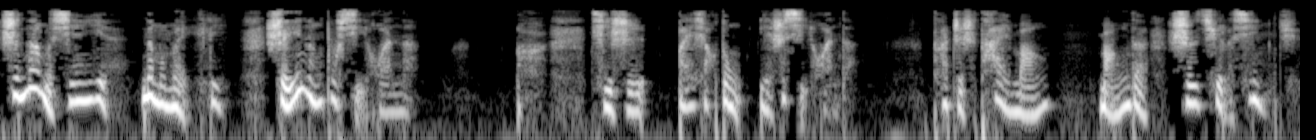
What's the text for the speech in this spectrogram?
是那么鲜艳，那么美丽，谁能不喜欢呢？其实白小洞也是喜欢的，他只是太忙，忙的失去了兴趣。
